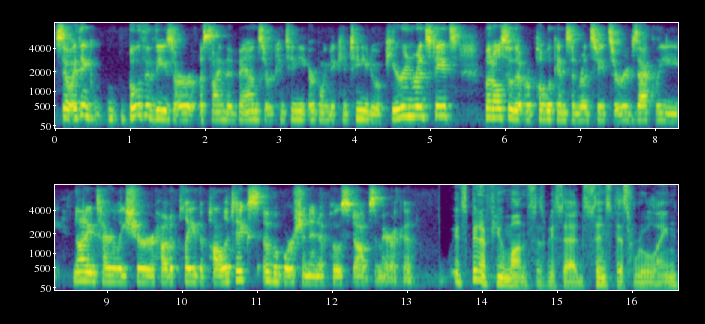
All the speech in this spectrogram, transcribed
So I think both of these are a sign that bans are continue are going to continue to appear in red states, but also that Republicans in red states are exactly not entirely sure how to play the politics of abortion in a post-Dobbs America. It's been a few months, as we said, since this ruling.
